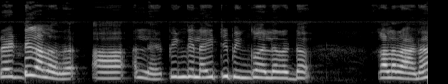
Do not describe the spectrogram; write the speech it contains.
റെഡ് കളറ് അല്ലേ? പിങ്ക് ലൈറ്റ് പിങ്കോ അല്ല? റെഡ് കളറാണ്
